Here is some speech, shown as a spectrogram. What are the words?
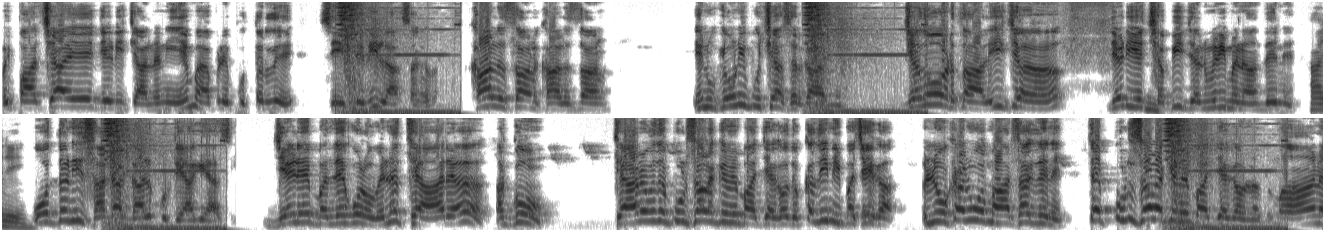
ਭਈ ਪਾਤਸ਼ਾਹ ਇਹ ਜਿਹੜੀ ਚਾਨਣੀ ਹੈ ਮੈਂ ਆਪਣੇ ਪੁੱਤਰ ਦੇ ਸੀਸ ਤੇ ਨਹੀਂ ਲਾ ਸਕਦਾ। ਖਾਲਿਸਤਾਨ ਖਾਲਿਸਤਾਨ ਇਹਨੂੰ ਕਿਉਂ ਨਹੀਂ ਪੁੱਛਿਆ ਸਰਕਾਰ ਨੇ? ਜਦੋਂ 48 ਚ ਜਿਹੜੀ ਇਹ 26 ਜਨਵਰੀ ਮਨਾਉਂਦੇ ਨੇ ਹਾਂਜੀ ਉਦੋਂ ਹੀ ਸਾਡਾ ਗਲ ਕੁੱਟਿਆ ਗਿਆ ਸੀ। ਜਿਹੜੇ ਬੰਦੇ ਕੋਲ ਹੋਵੇ ਨਾ ਹਥਿਆਰ ਅੱਗੋਂ ਹਥਿਆਰ ਹੋਵੇ ਤਾਂ ਪੁਲਿਸ ਵਾਲਾ ਕਿਵੇਂ ਬਚ ਜਾਏਗਾ? ਉਹ ਕਦੀ ਨਹੀਂ ਬਚੇਗਾ। ਲੋਕਾਂ ਨੂੰ ਉਹ ਮਾਰ ਸਕਦੇ ਨੇ। ਤੇ ਪੁਲਿਸ ਵਾਲਾ ਕਿਵੇਂ ਬਚ ਜਾਏਗਾ ਉਹਨਾਂ ਤੋਂ ਮਾਨ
